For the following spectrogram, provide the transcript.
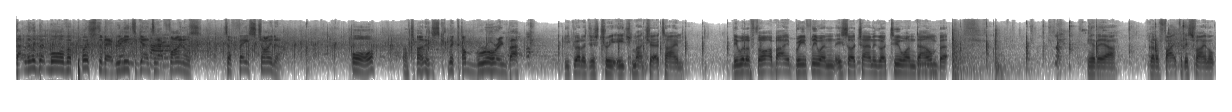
That little bit more of a push today. We need to get into that finals to face China. Or are China just going to come roaring back? You've got to just treat each match at a time. They will have thought about it briefly when they saw China go 2-1 down, mm. but here they are. Got to fight for this final.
